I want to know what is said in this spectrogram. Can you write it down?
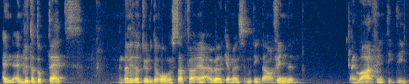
en, en doe dat op tijd. En dan is natuurlijk de volgende stap van, ja, welke mensen moet ik dan vinden? En waar vind ik die?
